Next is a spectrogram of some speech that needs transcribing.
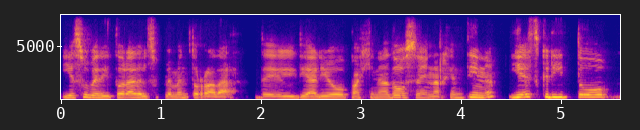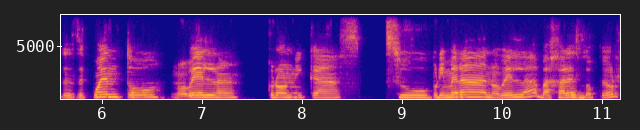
y es subeditora del suplemento Radar del diario Página 12 en Argentina y ha escrito desde cuento, novela, crónicas, su primera novela, Bajar es lo peor,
